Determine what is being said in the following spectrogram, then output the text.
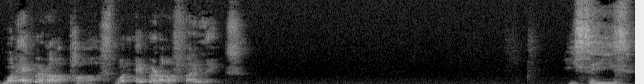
whatever our past, whatever our failings, he sees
